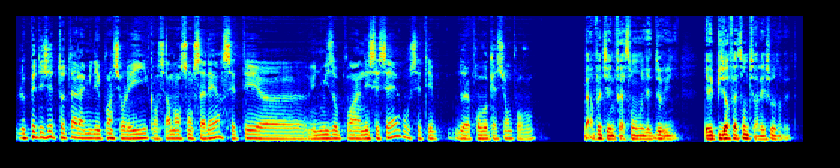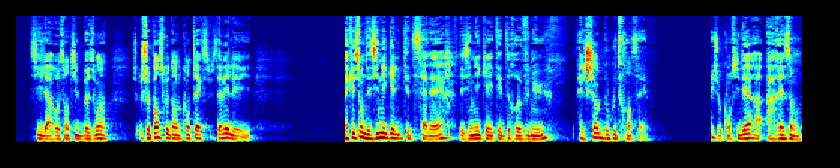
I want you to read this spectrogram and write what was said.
Le PDG de Total a mis les points sur les i concernant son salaire. C'était euh, une mise au point nécessaire ou c'était de la provocation pour vous? Ben, En fait, il y a une façon, il y, a deux, il y avait plusieurs façons de faire les choses en fait. S'il a ressenti le besoin, je, pense que dans le contexte, vous savez, les, la question des inégalités de salaire, des inégalités de revenus, elle choque beaucoup de Français. Et je considère à, raison,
